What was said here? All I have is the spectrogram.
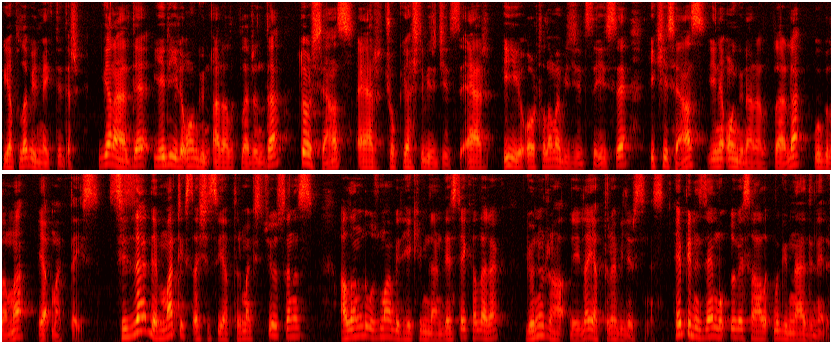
yapılabilmektedir. Genelde 7 ile 10 gün aralıklarında 4 seans eğer çok yaşlı bir ciltse, eğer iyi ortalama bir ciltse ise 2 seans yine 10 gün aralıklarla uygulama yapmaktayız. Sizler de Matrix aşısı yaptırmak istiyorsanız alanında uzman bir hekimden destek alarak gönül rahatlığıyla yaptırabilirsiniz. Hepinize mutlu ve sağlıklı günler dilerim.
